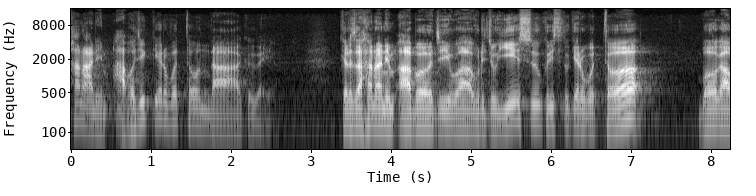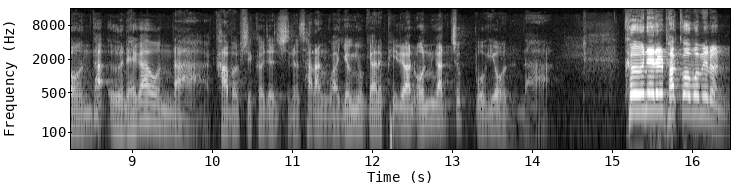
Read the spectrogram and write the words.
하나님 아버지께로부터 온다 그거예요. 그래서 하나님 아버지와 우리 주 예수 그리스도께로부터 뭐가 온다? 은혜가 온다. 값없이 거저 주시는 사랑과 영육계 안에 필요한 온갖 축복이 온다. 그 은혜를 받고 보면은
